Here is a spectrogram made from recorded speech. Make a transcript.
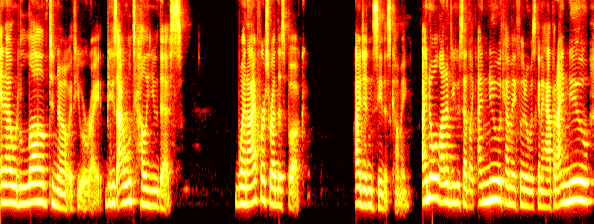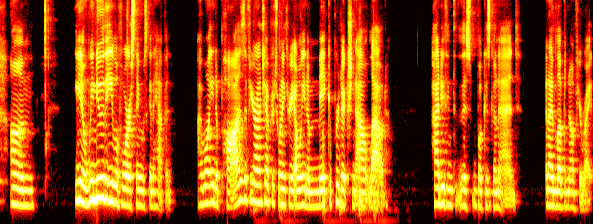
And I would love to know if you were right because I will tell you this. When I first read this book, I didn't see this coming. I know a lot of you who said, like, I knew Ikemefuna was going to happen. I knew, um, you know, we knew the evil forest thing was going to happen. I want you to pause if you're on chapter 23. I want you to make a prediction out loud. How do you think that this book is going to end? And I'd love to know if you're right.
